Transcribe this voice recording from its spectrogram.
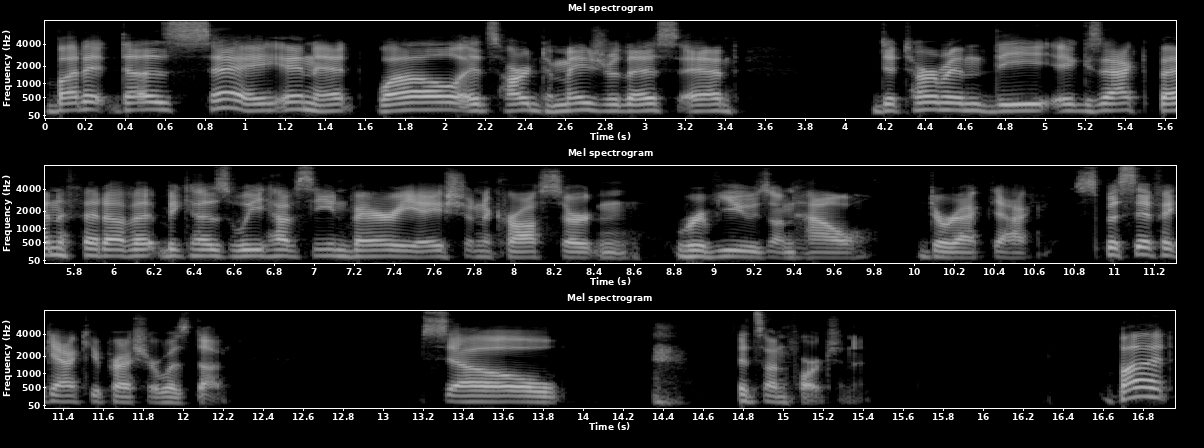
But it does say in it, well, it's hard to measure this and determine the exact benefit of it because we have seen variation across certain reviews on how direct ac- specific acupressure was done. So it's unfortunate. But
